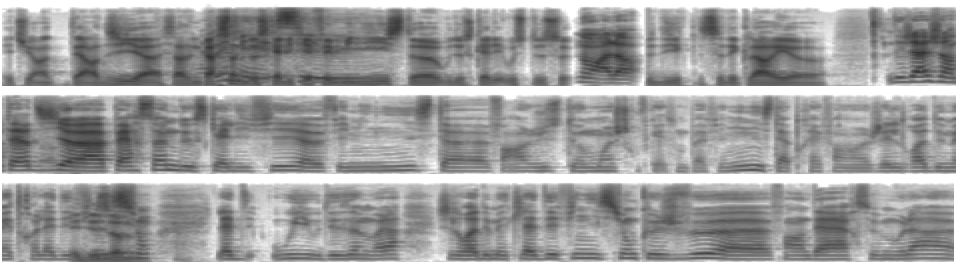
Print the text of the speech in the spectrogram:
et tu interdis à certaines Ah oui, personnes de se qualifier euh, ou de se, quali- ou de se, Non, alors, de se déclarer. Déjà, j'interdis euh, à personne de se qualifier euh, féministe. euh, Enfin, juste, moi, je trouve qu'elles sont pas féministes. Après, enfin, j'ai le droit de mettre la des définition. hommes. La dé- Oui, ou des hommes, voilà. J'ai le droit de mettre la définition que je veux, enfin, derrière ce mot-là,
